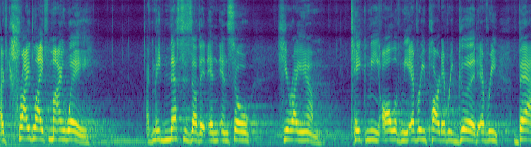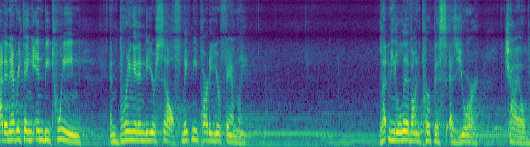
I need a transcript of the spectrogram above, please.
I've tried life my way. I've made messes of it. And, and so here I am. Take me, all of me, every part, every good, every bad, and everything in between. and bring it into yourself. Make me part of your family. Let me live on purpose as your child.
